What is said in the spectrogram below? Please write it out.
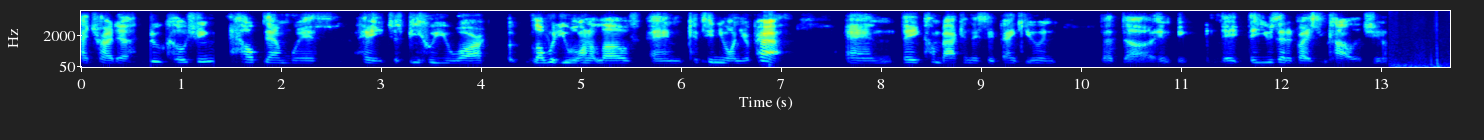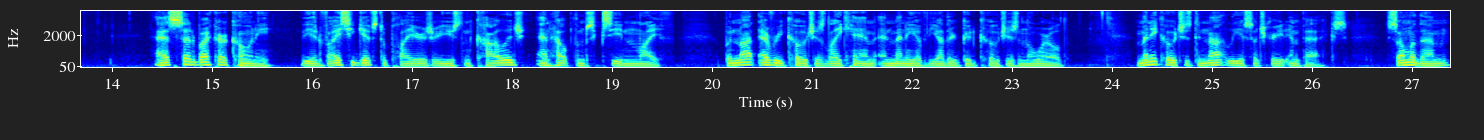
I try to do coaching, help them with, hey, just be who you are, love what you want to love, and continue on your path. And they come back and they say thank you, and that uh, and they, they use that advice in college, you know. As said by Carconi, the advice he gives to players are used in college and help them succeed in life. But not every coach is like him and many of the other good coaches in the world. Many coaches do not leave such great impacts. Some of them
